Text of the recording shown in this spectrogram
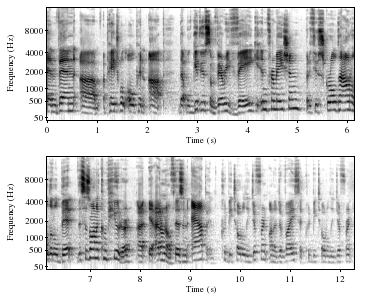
and then um, a page will open up that will give you some very vague information, but if you scroll down a little bit, this is on a computer. Uh, I don't know, if there's an app, it could be totally different. On a device, it could be totally different.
